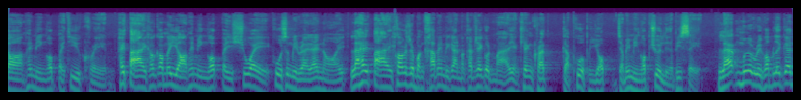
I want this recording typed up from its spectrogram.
ยอมให้มีงบไปที่ยูเครน ให้ตายเขาก็ไม่ยอมให้มีงบไปช่วยผู้ซึ่งมีรายได้น้อย และให้ตายเขาก็จะบังคับให้มีการบังคับใช้กฎหมายอย่างเคร่งครัดกับผู้อพยพ จะไม่มีงบช่วยเหลือพิเศษ และเมื่อ Republican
